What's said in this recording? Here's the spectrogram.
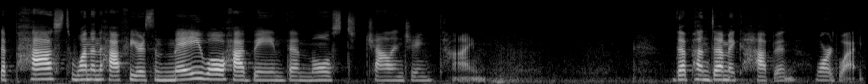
the past one and a half years may well have been the most challenging time. The pandemic happened worldwide.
